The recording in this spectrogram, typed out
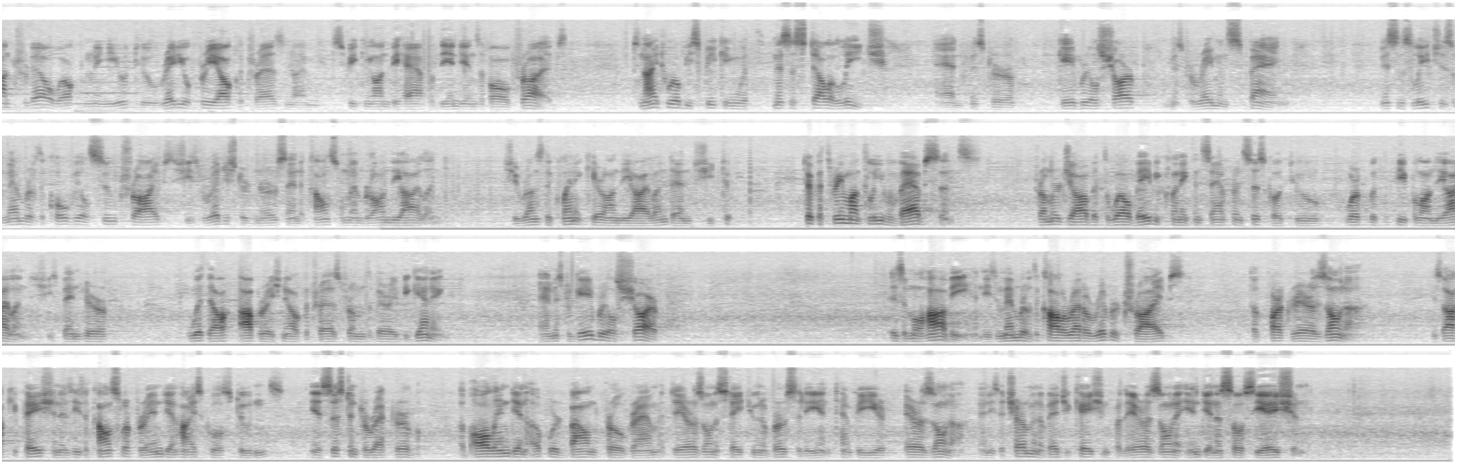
John Trudell welcoming you to Radio Free Alcatraz, and I'm speaking on behalf of the Indians of all tribes. Tonight we'll be speaking with Mrs. Stella Leach and Mr. Gabriel Sharp Mr. Raymond Spang. Mrs. Leach is a member of the Colville Sioux tribes. She's a registered nurse and a council member on the island. She runs the clinic here on the island, and she took, took a three month leave of absence from her job at the Well Baby Clinic in San Francisco to work with the people on the island. She's been here with Al- Operation Alcatraz from the very beginning. And Mr. Gabriel Sharp is a Mojave, and he's a member of the Colorado River tribes of Parker, Arizona. His occupation is he's a counselor for Indian high school students, the assistant director of, of All Indian Upward Bound program at the Arizona State University in Tempe, Arizona, and he's a chairman of education for the Arizona Indian Association.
